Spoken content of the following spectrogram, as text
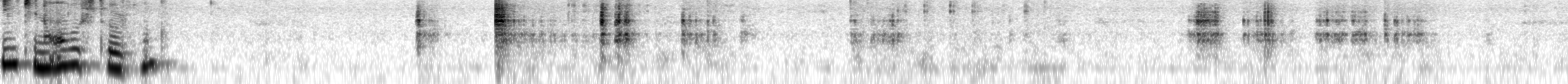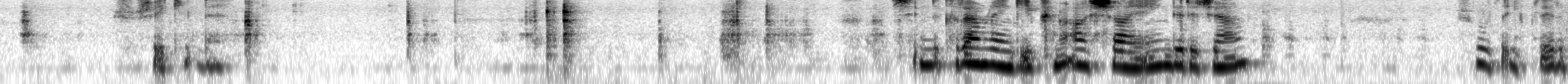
ilkini oluşturduk. Şu şekilde. Şimdi krem rengi ipimi aşağıya indireceğim. Şurada iplerim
